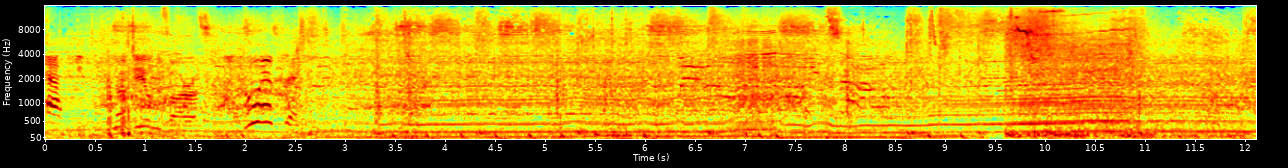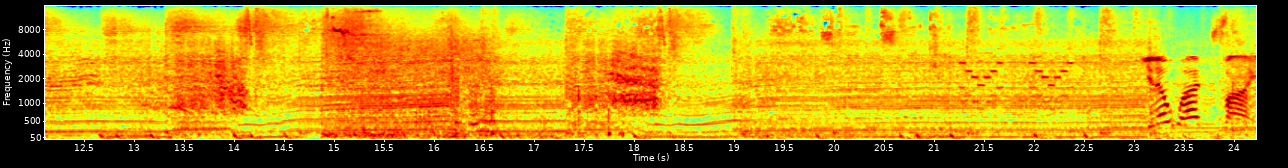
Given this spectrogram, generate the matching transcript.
pass you. No deal, Navarro. Who is this? You know what? Fine.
